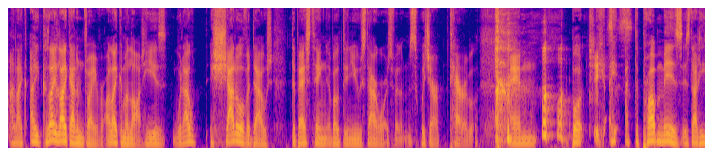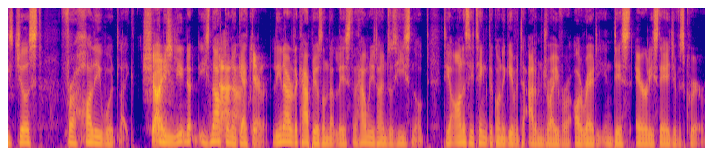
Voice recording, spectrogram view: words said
and like I, because I like Adam Driver, I like him a lot. He is, without a shadow of a doubt, the best thing about the new Star Wars films, which are terrible. Um, but I- Jesus. the problem is, is that he's just for Hollywood. Like, I mean, Leonardo, he's not Nah, going to get there. Leonardo DiCaprio's on that list, and how many times was he snubbed? Do you honestly think they're going to give it to Adam Driver already in this early stage of his career?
